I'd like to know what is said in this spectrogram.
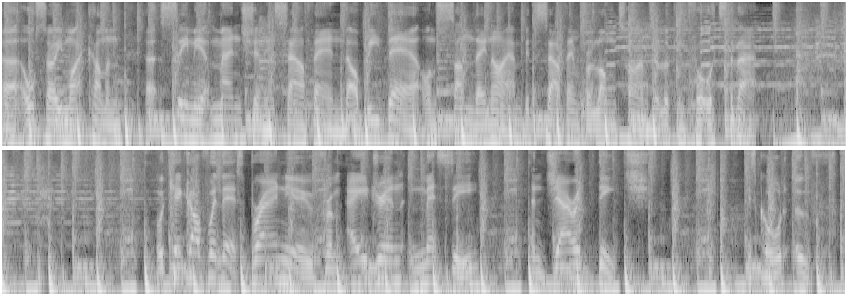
Uh, also, he might come and uh, see me at Mansion in Southend. I'll be there on Sunday night. I haven't been to Southend for a long time, so looking forward to that. We'll kick off with this brand new from Adrian Messi and Jared Deach. It's called Oof.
